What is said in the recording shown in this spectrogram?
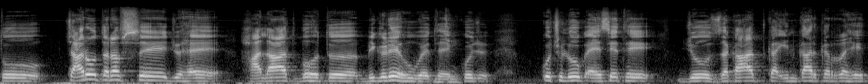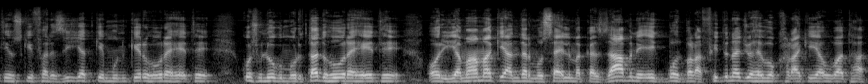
तो चारों तरफ़ से जो है हालात बहुत बिगड़े हुए थे। कुछ कुछ लोग ऐसे थे जो ज़क़़त का इनकार कर रहे थे उसकी फ़र्जियत के मुनकर हो रहे थे। कुछ लोग मुर्तद हो रहे थे और यमामा के अंदर मुसैलम कज़ाब ने एक बहुत बड़ा फितना जो है वो खड़ा किया हुआ था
